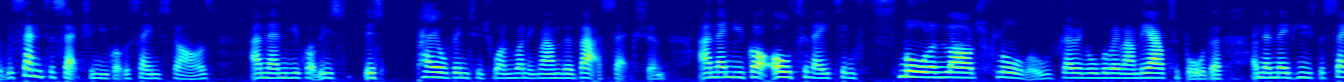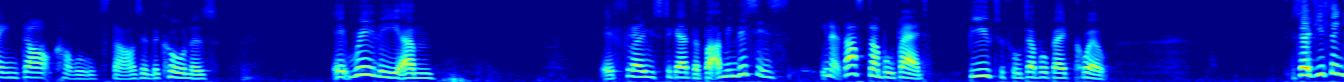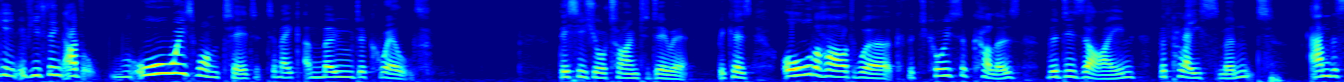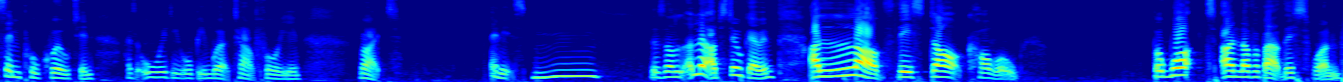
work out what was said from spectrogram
The centre section, you've got the same stars. And then you've got these this pale vintage one running around the, that section. And then you've got alternating small and large florals going all the way around the outer border. And then they've used the same dark coral stars in the corners. It really... Um, it flows together. But I mean, this is, you know, that's double bed, beautiful double bed quilt. So if you're thinking, if you think I've always wanted to make a Moda quilt, this is your time to do it because all the hard work, the choice of colours, the design, the placement and the simple quilting has already all been worked out for you. Right. And it's mm, there's a look, I'm still going. I love this dark coral. But what I love about this one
